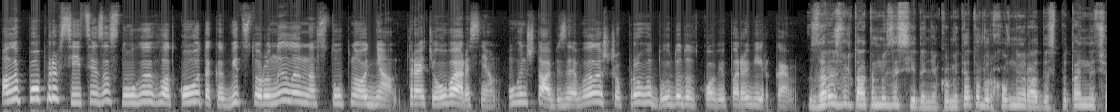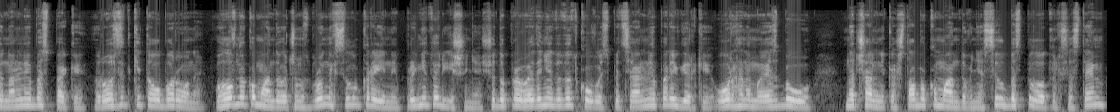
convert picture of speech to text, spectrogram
Але, попри всі ці заслуги, гладкого таки відсторонили наступного дня, 3 вересня. У генштабі заявили, що проведуть додаткові перевірки. За результатами засідання Комітету Верховної Ради з питань національної безпеки, розвідки та оборони, головнокомандувачем Збройних сил України прийнято рішення щодо проведення додаткової спеціальної перевірки органами СБУ начальника штабу командування сил безпілотних систем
